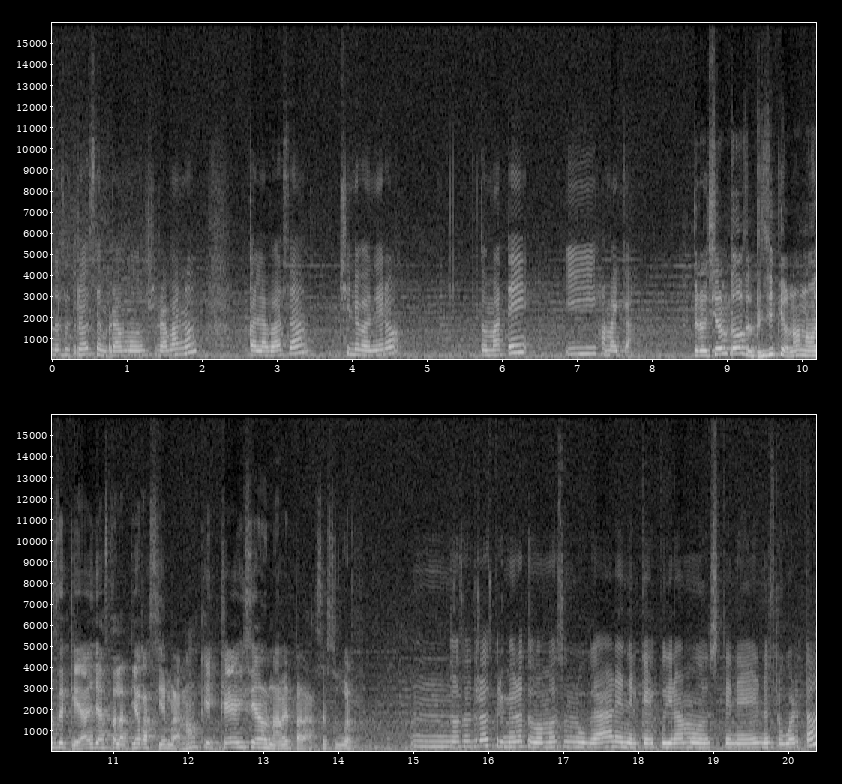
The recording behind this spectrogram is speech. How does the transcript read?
nosotros sembramos rábano, calabaza, chile habanero, tomate y jamaica. Pero hicieron todos del principio, ¿no? No es de que ah, ya hasta la tierra siembra, ¿no? ¿Qué, qué hicieron a ver para hacer su huerto? Mm, Nosotros primero tomamos un lugar en el que pudiéramos tener nuestro huerto.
